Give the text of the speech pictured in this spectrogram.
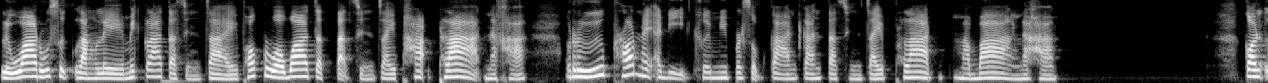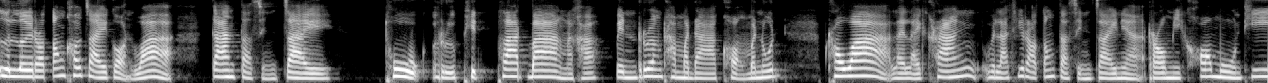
หรือว่ารู้สึกลังเลไม่กล้าตัดสินใจ เพราะกลัวว่าจะตัดสินใจพลาดนะคะ หรือเพราะในอดีตเคยมีประสบการณ์การตัดสินใจพลาดมาบ้างนะคะ ก่อนอื่นเลยเราต้องเข้าใจก่อนว่า การตัดสินใจถูกหรือผิดพลาดบ้างนะคะ เป็นเรื่องธรรมดาของมนุษย์ เพราะว่าหลาย ๆ ครั้งเวลาที่เราต้องตัดสินใจเนี่ยเรามีข้อมูลที่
